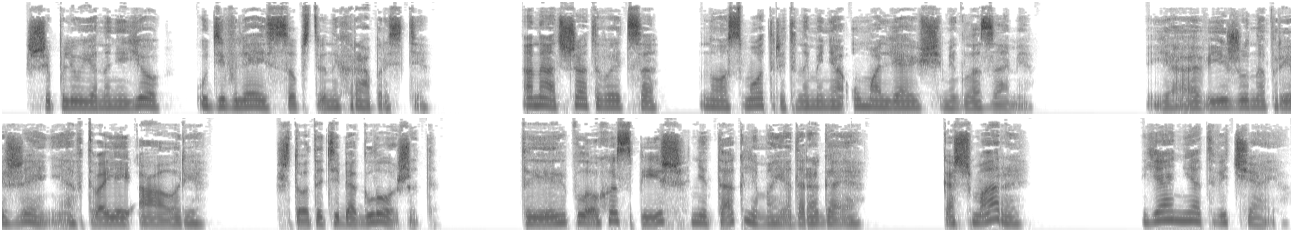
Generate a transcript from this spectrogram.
— шиплю я на нее, удивляясь собственной храбрости. Она отшатывается, но смотрит на меня умоляющими глазами. «Я вижу напряжение в твоей ауре. Что-то тебя гложет. Ты плохо спишь, не так ли, моя дорогая? Кошмары?» Я не отвечаю.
